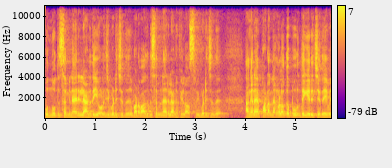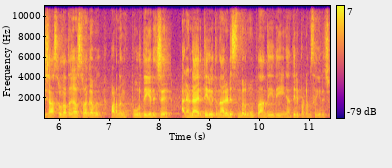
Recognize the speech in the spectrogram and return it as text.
കുന്നൂത്ത് സെമിനാരിലാണ് തിയോളജി പഠിച്ചത്. വടവാതൂർ സെമിനാരിലാണ് ഫിലോസഫി പഠിച്ചത്. അങ്ങനെ പഠനങ്ങളൊക്കെ പൂർത്തീകരിച്ച് ദൈവശാസ്ത്രം തത്വശാസ്ത്രമൊക്കെ പഠനം പൂർത്തീകരിച്ച് രണ്ടായിരത്തി ഇരുപത്തിനാല് ഡിസംബർ മുപ്പതാം തീയതി ഞാൻ തിരുപ്പട്ടം സ്വീകരിച്ചു.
